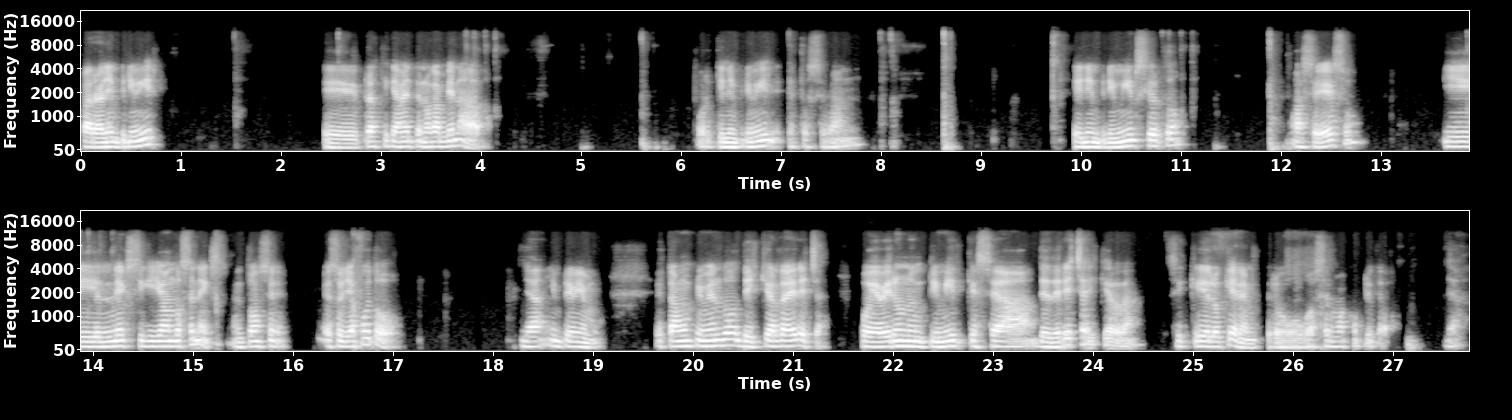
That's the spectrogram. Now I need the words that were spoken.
para el imprimir, eh, prácticamente no cambia nada. Porque el imprimir, estos se van. El imprimir, ¿cierto? Hace eso y el next sigue llevándose next. Entonces, eso ya fue todo. Ya imprimimos. Estamos imprimiendo de izquierda a derecha. Puede haber uno imprimir que sea de derecha a izquierda, si que lo quieren, pero va a ser más complicado. ¿ya?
